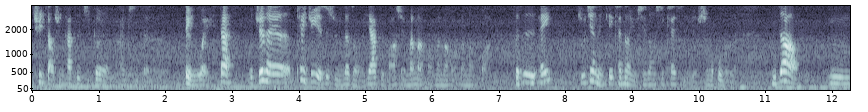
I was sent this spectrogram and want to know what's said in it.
去找寻他自己个人 IP 的定位。但我觉得佩居也是属于那种鸭子划水，慢慢滑，慢慢滑，慢慢滑。可是哎。逐渐的，你可以看到有些东西开始有收获了。你知道，嗯，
